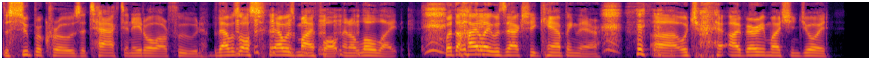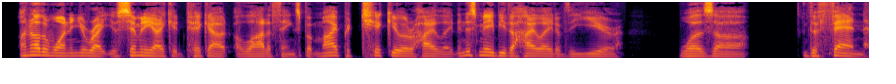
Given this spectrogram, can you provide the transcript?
the super crows attacked and ate all our food. But that was also that was my fault and a low light. But the highlight was actually camping there, uh, which I, I very much enjoyed. Another one, and you're right, Yosemite, I could pick out a lot of things, but my particular highlight, and this may be the highlight of the year, was uh, the Fen,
